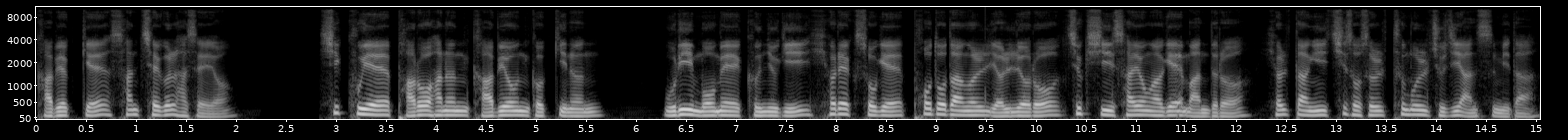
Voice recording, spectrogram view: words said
가볍게 산책을 하세요. 식후에 바로 하는 가벼운 걷기는 우리 몸의 근육이 혈액 속에 포도당을 연료로 즉시 사용하게 만들어 혈당이 치솟을 틈을 주지 않습니다.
